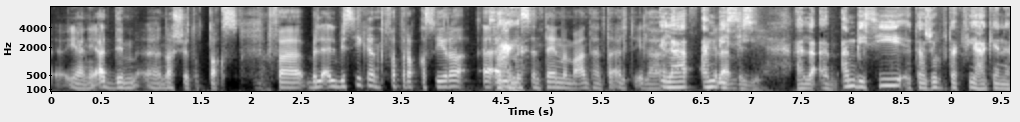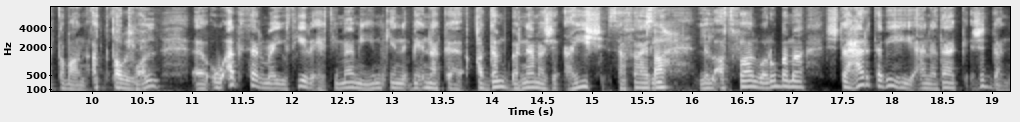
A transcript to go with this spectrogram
يعني أقدم آه، نشره الطقس. فبال بي سي كانت فترة قصيرة أقل صحيح. من سنتين من بعدها انتقلت إلى إلى ام بي سي هلأ ام بي سي تجربتك فيها كانت طبعا طويلة. أطول آه، وأكثر ما يثير اهتمامي يمكن بأنك قدمت برنامج عيش سفاري صح. للأطفال وربما اشتهرت به آنذاك جدا.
